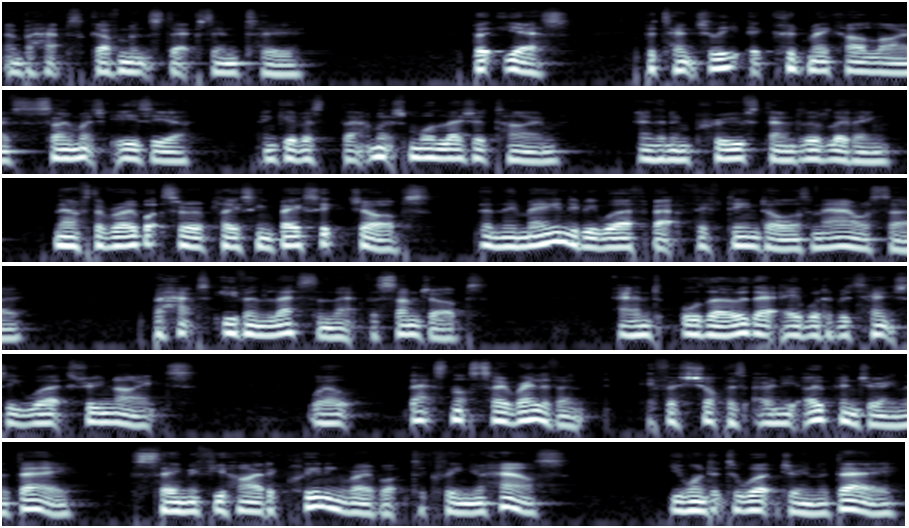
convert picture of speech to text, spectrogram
and perhaps government steps in too. But yes, potentially it could make our lives so much easier and give us that much more leisure time and an improved standard of living now, if the robots are replacing basic jobs, then they may only be worth about $15 an hour or so, perhaps even less than that for some jobs. And although they're able to potentially work through nights, well, that's not so relevant if a shop is only open during the day. Same if you hired a cleaning robot to clean your house. You want it to work during the day.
